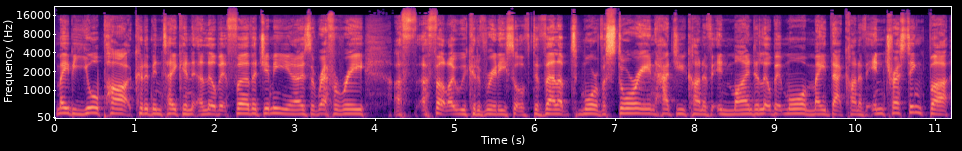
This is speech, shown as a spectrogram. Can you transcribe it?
maybe your part could have been taken a little bit further, Jimmy. You know, as the referee, I, f- I felt like we could have really sort of developed more of a story and had you kind of in mind a little bit more, made that kind of interesting. But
